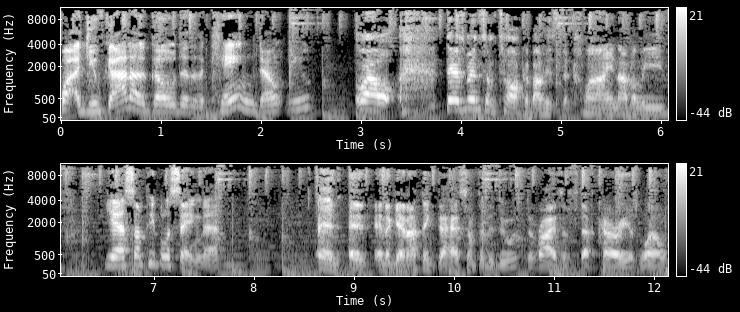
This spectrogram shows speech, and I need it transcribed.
Well, you've got to go to the king, don't you? Well, there's been some talk about his decline, I believe. Yeah, some people are saying that. And, and and again, I think that has something to do with the rise of Steph Curry as well.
